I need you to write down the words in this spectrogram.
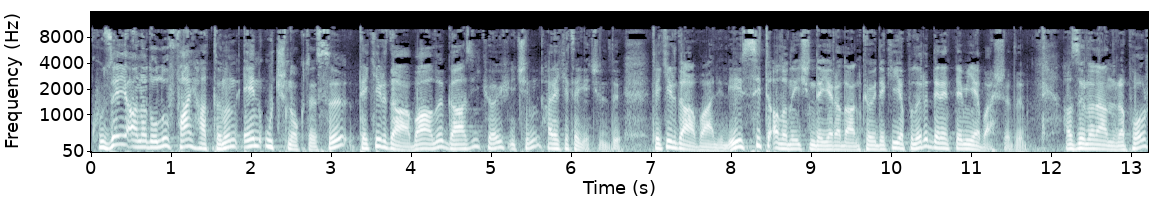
Kuzey Anadolu fay hattının en uç noktası Tekirdağ'a bağlı Gaziköy için harekete geçildi. Tekirdağ Valiliği sit alanı içinde yer alan köydeki yapıları denetlemeye başladı. Hazırlanan rapor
